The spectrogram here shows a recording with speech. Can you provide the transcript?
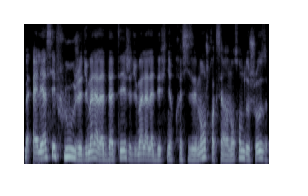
Bah, elle est assez floue, j'ai du mal à la dater, j'ai du mal à la définir précisément. Je crois que c'est un ensemble de choses.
